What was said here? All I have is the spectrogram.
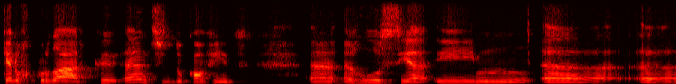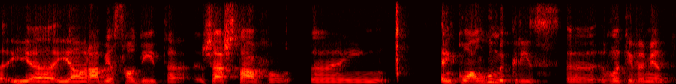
Quero recordar que antes do Covid a Rússia e, uh, uh, e, a, e, a, Arábia Saudita já estavam em, em com alguma crise uh, relativamente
